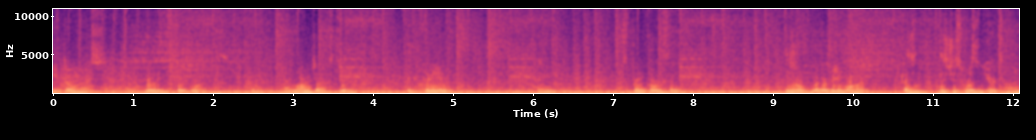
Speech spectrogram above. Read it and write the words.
Other donuts. Really big one. And long johns too. With cream and sprinkles and you know whatever you want. Because this just wasn't your time.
